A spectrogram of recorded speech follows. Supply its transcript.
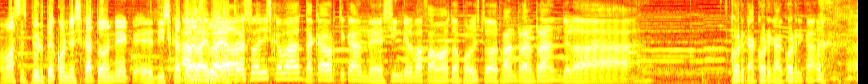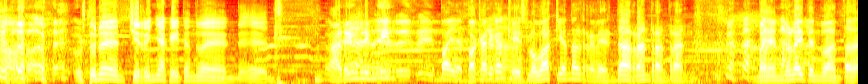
amazazpi urteko neskato honek eh, diska Ah, bai, bai, zuela. atera zuela diska bat, daka hortikan eh, single bat famatu, por esto, ran, ran, ran, dela... Korrika, korrika, korrika. Ah, uste nuen txirrinak egiten duen... Eh, ah, rin, rin, rin. Rin, rin. Bai, Ah. que Eslovakian da al revés, da ran, ran, ran. baina nola egiten duan ta-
